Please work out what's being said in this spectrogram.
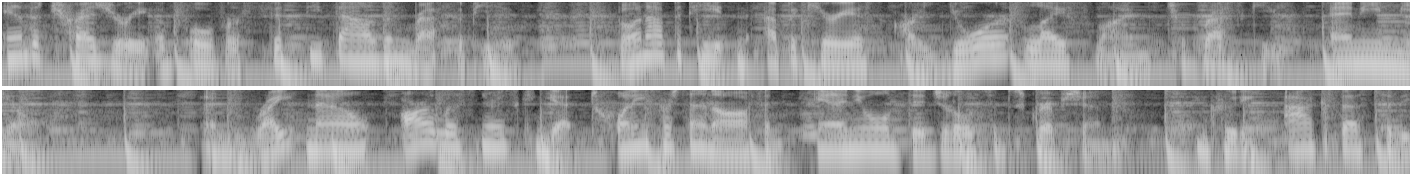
and a treasury of over 50,000 recipes, Bon Appetit and Epicurious are your lifelines to rescue any meal and right now, our listeners can get 20% off an annual digital subscription, including access to the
